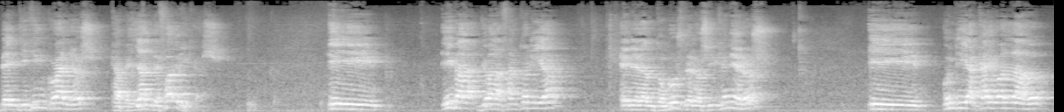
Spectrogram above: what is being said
25 años capellán de fábricas y iba yo a la factoría en el autobús de los ingenieros y un día caigo al lado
